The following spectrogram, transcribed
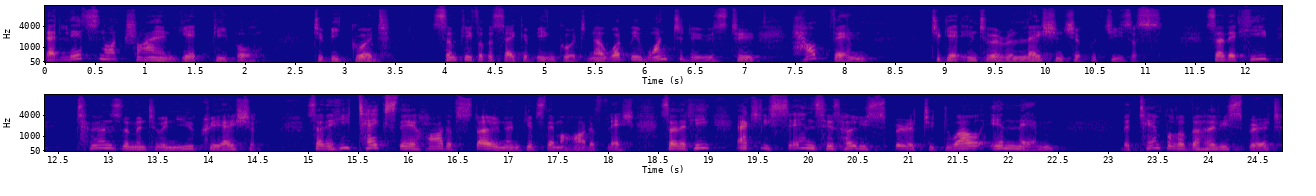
that let's not try and get people to be good simply for the sake of being good. No, what we want to do is to help them to get into a relationship with Jesus so that He turns them into a new creation. So that he takes their heart of stone and gives them a heart of flesh. So that he actually sends his Holy Spirit to dwell in them, the temple of the Holy Spirit,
